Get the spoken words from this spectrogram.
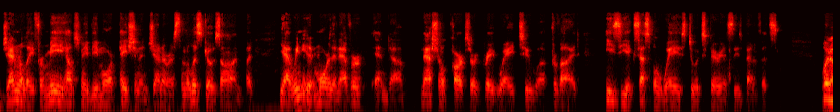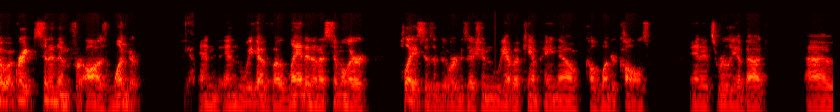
generally for me helps me be more patient and generous. And the list goes on. But yeah, we need it more than ever. And uh, national parks are a great way to uh, provide easy, accessible ways to experience these benefits. Well, a great synonym for awe is wonder. Yeah. And, and we have uh, landed in a similar place as an organization. We have a campaign now called Wonder Calls, and it's really about uh,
